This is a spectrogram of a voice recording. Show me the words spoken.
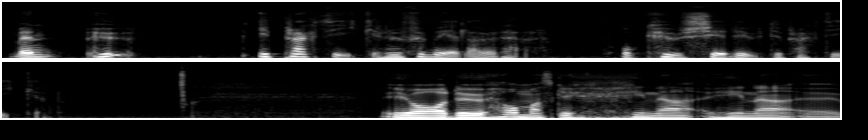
Men hur, i praktiken, hur förmedlar vi det här? Och hur ser det ut i praktiken? Ja du, om man ska hinna, hinna eh,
